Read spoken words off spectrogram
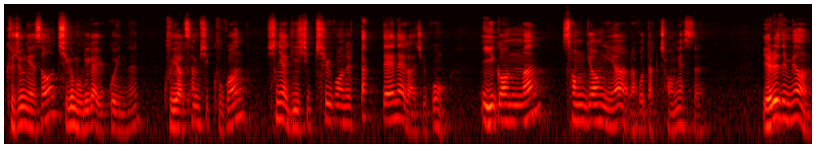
그 중에서 지금 우리가 읽고 있는 구약 39권, 신약 27권을 딱 떼내 가지고 이것만 성경이야 라고 딱 정했어요. 예를 들면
